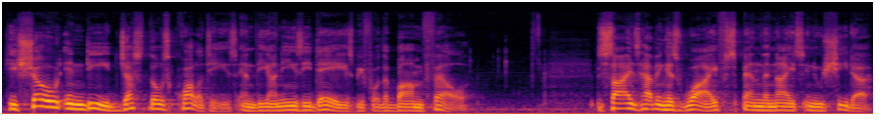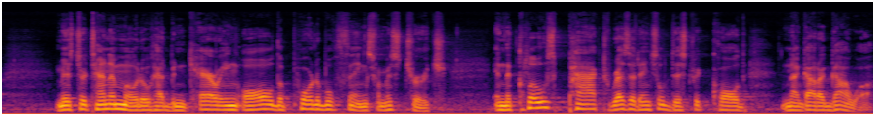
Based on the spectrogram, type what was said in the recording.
He showed, indeed, just those qualities in the uneasy days before the bomb fell. Besides having his wife spend the nights in Ushida, Mr. Tanimoto had been carrying all the portable things from his church in the close packed residential district called Nagaragawa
